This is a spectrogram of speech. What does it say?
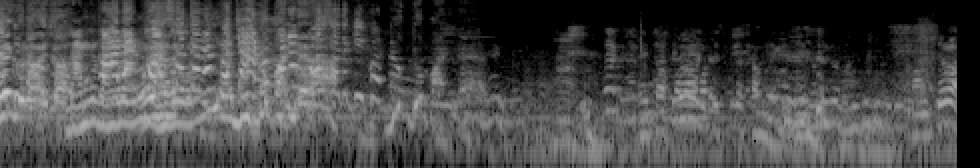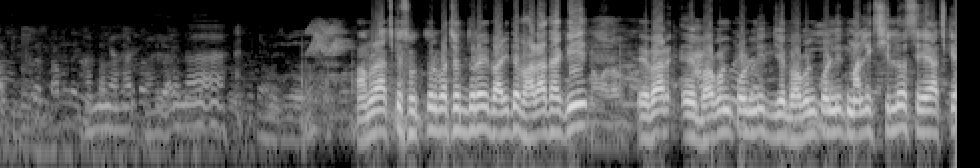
এইগুলো ওই বুদ্ধু পান্ডেরা বুদ্ধু পান্ডে আমি আর পারলাম না আমরা আজকে সত্তর বছর ধরে এই বাড়িতে ভাড়া থাকি। এবার এ, ভগন পণ্ডিত যে ভগন পণ্ডিত মালিক ছিল সে আজকে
